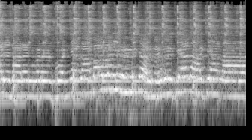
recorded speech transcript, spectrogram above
अरे नारायणगड सोडण्याचा बाबाने विचार म्हणजे केला केला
